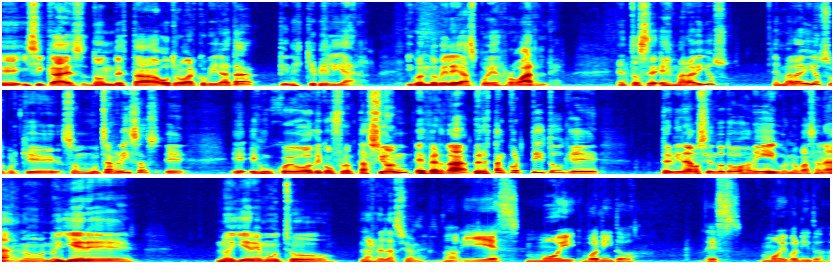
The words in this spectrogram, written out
Eh, y si caes donde está otro barco pirata, tienes que pelear. Y cuando peleas, puedes robarle. Entonces es maravilloso. Es maravilloso porque son muchas risas. eh, eh, es un juego de confrontación, es verdad, pero es tan cortito que terminamos siendo todos amigos. No pasa nada. No, no hiere. No hiere mucho las relaciones. No, y es muy bonito. Es muy bonito.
